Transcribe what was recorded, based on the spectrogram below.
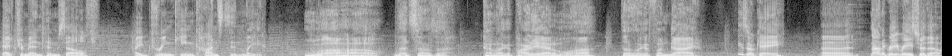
detriment himself by drinking constantly. Whoa, that sounds uh, kind of like a party animal, huh? Sounds like a fun guy. He's okay. Uh, not a great racer though.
